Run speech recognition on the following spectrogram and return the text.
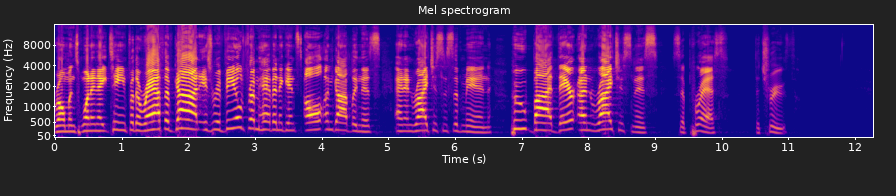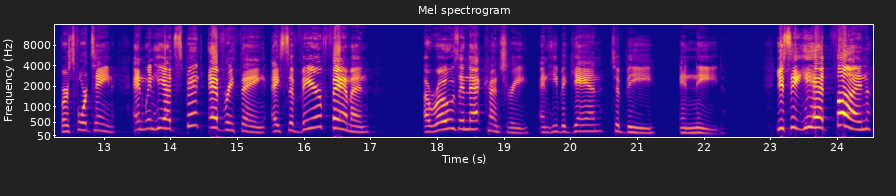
Romans 1 and 18 For the wrath of God is revealed from heaven against all ungodliness and unrighteousness of men, who by their unrighteousness suppress the truth. Verse 14 And when he had spent everything, a severe famine arose in that country and he began to be in need. You see, he had fun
